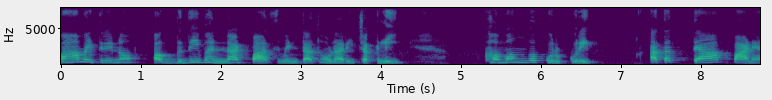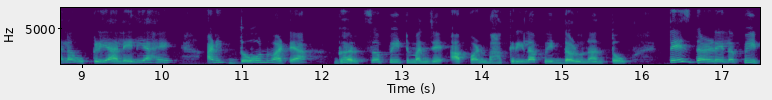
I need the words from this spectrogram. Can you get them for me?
पहा मैत्रिणो अगदी भन्नाट पाच मिनटात होणारी चकली. खमंग कुरकुरीत. आता त्या पाण्याला उकळी आलेली आहे आणि दोन वाट्या घरचं पीठ म्हणजे आपण भाकरीला पीठ दळून आणतो. तेच दळलेलं पीठ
